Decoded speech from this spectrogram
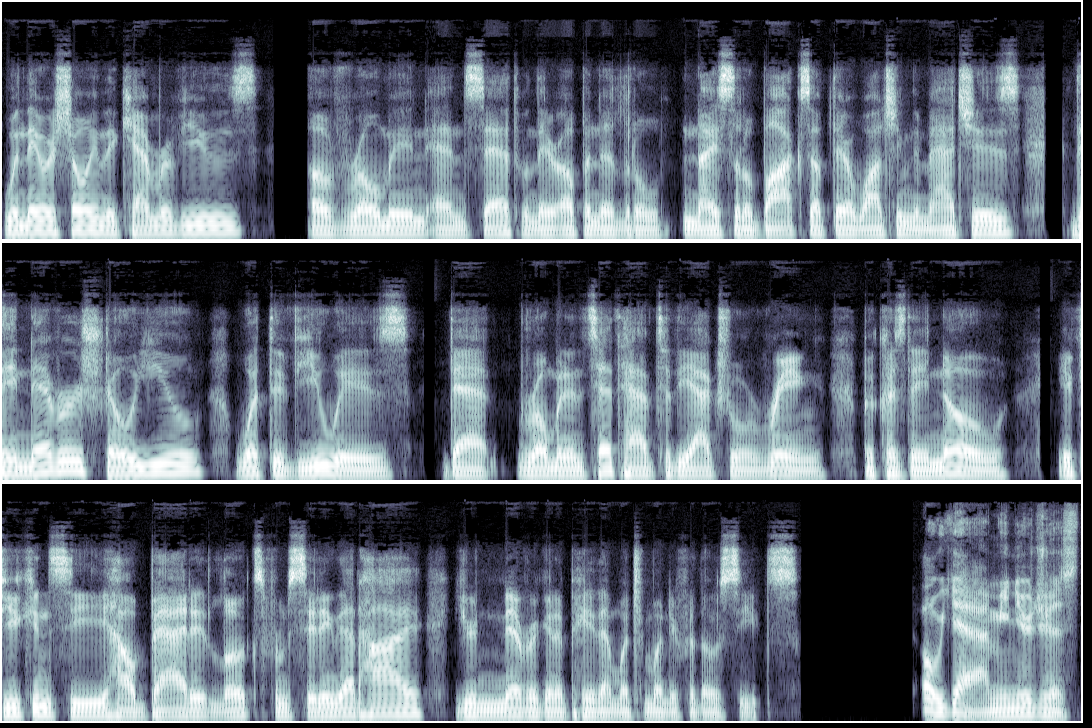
when they were showing the camera views of Roman and Seth, when they were up in the little nice little box up there watching the matches, they never show you what the view is that Roman and Seth have to the actual ring because they know if you can see how bad it looks from sitting that high, you're never going to pay that much money for those seats. Oh yeah, I mean you're just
